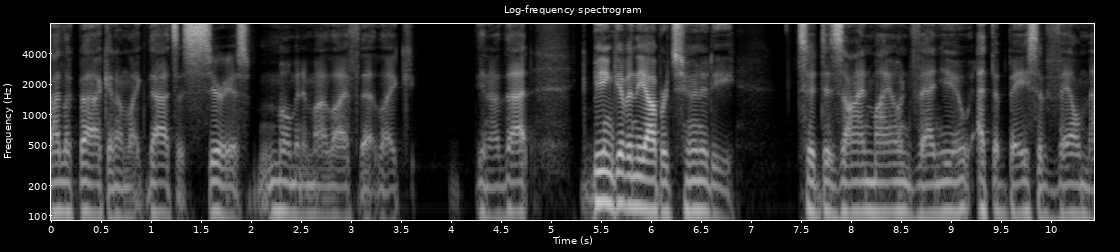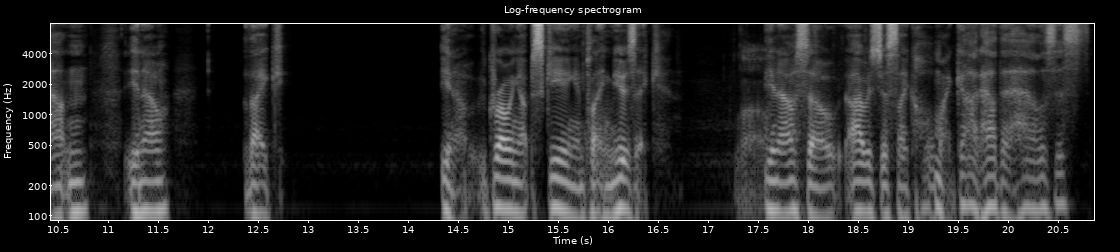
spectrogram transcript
I look back and I'm like, that's a serious moment in my life. That like, you know, that being given the opportunity to design my own venue at the base of Vail Mountain, you know, like, you know, growing up skiing and playing music, Wow. you know so i was just like oh my god how the hell is this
